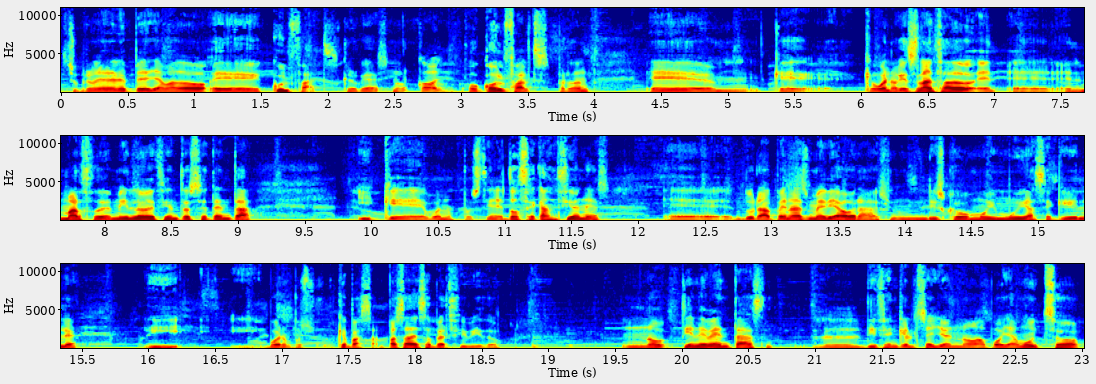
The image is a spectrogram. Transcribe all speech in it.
Su primer LP llamado eh, Cool Fats, creo que es, ¿no? Cold. O Cold Fats, perdón. em, que, que bueno, que es lanzado en, eh, en marzo de 1970 y que bueno, pues tiene 12 canciones, eh, dura apenas media hora, es un disco muy muy asequible y, y, bueno, pues ¿qué pasa? Pasa desapercibido. No tiene ventas, dicen que el sello no apoya mucho,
